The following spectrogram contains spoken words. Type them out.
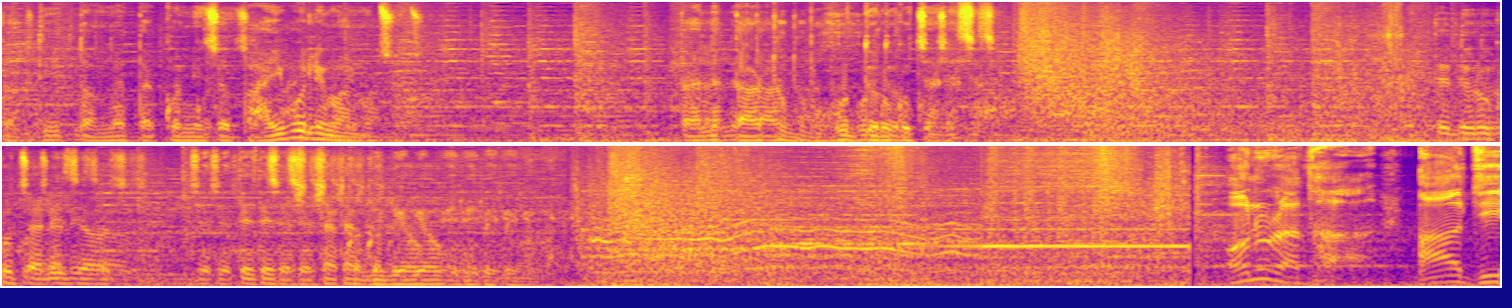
ଯଦି ତମେ ତାକୁ ନିଜ ଭାଇ ବୋଲି ମାନୁଛ ତାହେଲେ ତାଠୁ ବହୁତ ଦୂରକୁ ଚାଲିଯାଅ ଏତେ ଦୂରକୁ ଚାଲିଯାଅ ଯେତେ ଚେଷ୍ଟା କଲେ ବି ଆଉ ଫେରିପାରିବନି ଅନୁରାଧା আজি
